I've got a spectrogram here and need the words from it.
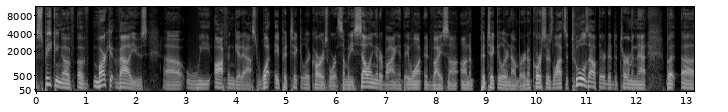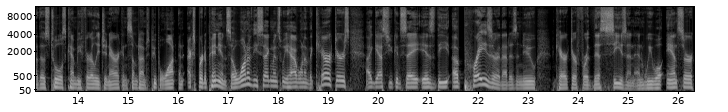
speaking of, of market values, uh, we often get asked what a particular car is worth. Somebody's selling it or buying it, they want advice on, on a particular number. And of course, there's lots of tools out there to determine that, but uh, those tools can be fairly generic, and sometimes people want an expert opinion. So, one of these segments we have, one of the characters, I guess you could say, is the appraiser. That is a new character for this season. And we will answer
